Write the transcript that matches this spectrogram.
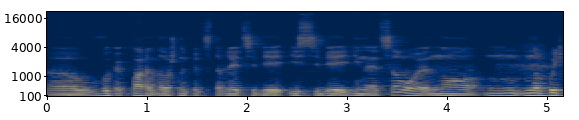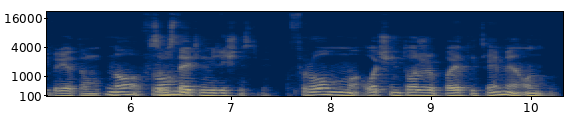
э, вы как пара должны представлять себе из себя единое целое, но, но быть при этом Но Фром- самостоятельными личностями. Фром очень тоже по этой теме, он,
